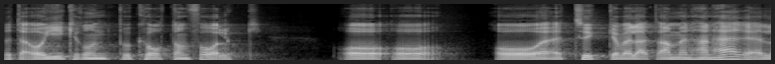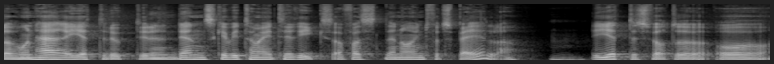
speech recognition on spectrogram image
Utan, och gick runt på kort om folk. Och, och, och tycker väl att ja, men han här eller hon här är jätteduktig, den, den ska vi ta med till Riks. Ja, fast den har inte fått spela. Det är jättesvårt att, att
